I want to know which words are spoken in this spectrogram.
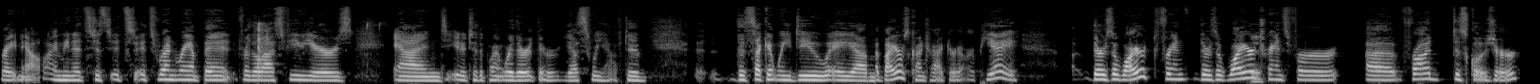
right now. I mean, it's just it's it's run rampant for the last few years, and you know to the point where they're they're yes, we have to. The second we do a, um, a buyer's contract or RPA, there's a wire there's a wire yeah. transfer uh, fraud disclosure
